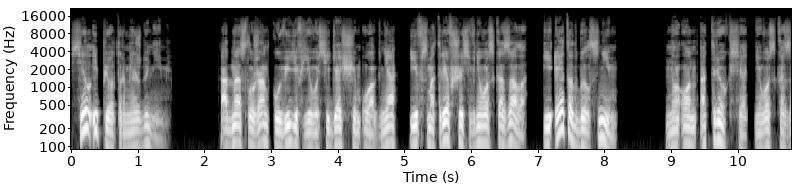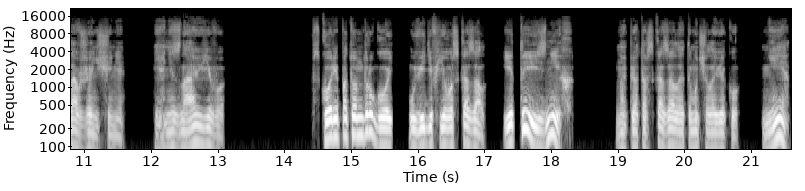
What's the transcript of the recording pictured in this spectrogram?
сел и Петр между ними. Одна служанка, увидев его сидящим у огня и, всмотревшись в него, сказала, «И этот был с ним». Но он отрекся от него, сказав женщине, «Я не знаю его». Вскоре потом другой, увидев его, сказал, «И ты из них». Но Петр сказал этому человеку, «Нет».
